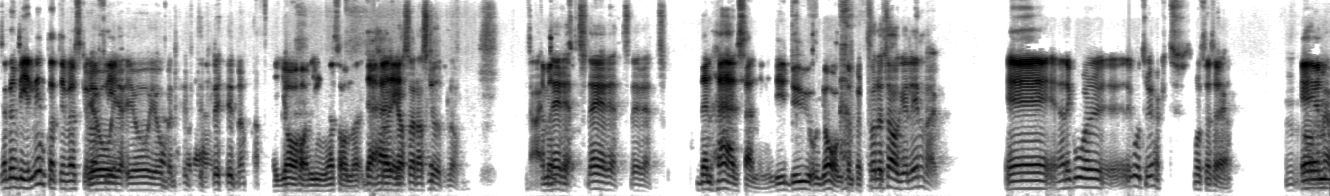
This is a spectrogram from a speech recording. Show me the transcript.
Ja, men vill vi inte att det ska vara Jo, fler? jo, jo, men det, det blir de Jag har inga sådana. Det här är, sådana skrupler. Nej, Ja, men- det är rätt, det är rätt, det är rätt. den här sändningen, det är du och jag som... Får du tag i Lindberg? Eh, ja, det går, det går trögt, måste jag säga. Mm, har du Ehm. mer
